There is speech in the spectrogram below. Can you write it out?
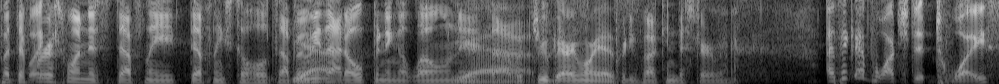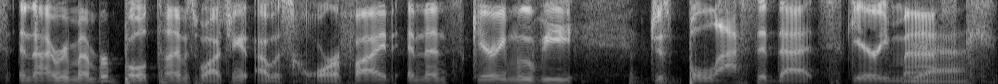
but the Like- first one is definitely definitely still holds up. I mean, that opening alone is Yeah, uh, with Drew pretty- Barrymore, yes. pretty fucking disturbing. I think I've watched it twice, and I remember both times watching it, I was horrified, and then Scary Movie just blasted that scary mask.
